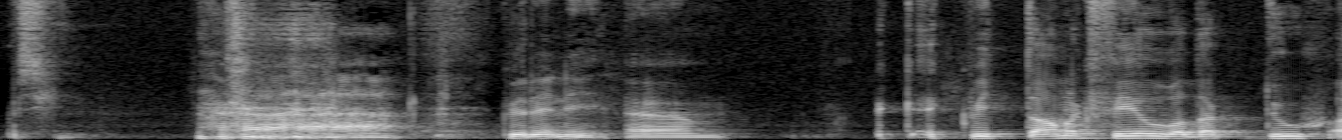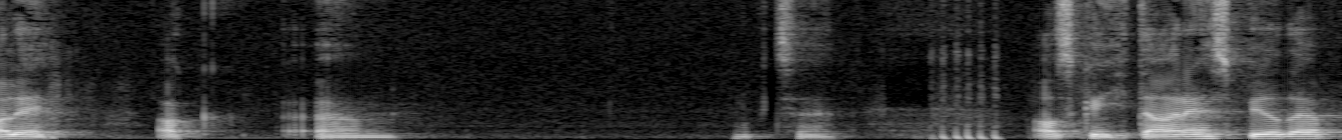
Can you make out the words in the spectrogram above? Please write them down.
misschien. Ik weet het niet. Ehm, ik, ik weet tamelijk veel wat dat ik doe. Allee, als ik, ehm, moet ik het zeggen? Als ik een gitaar ingespeeld heb,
